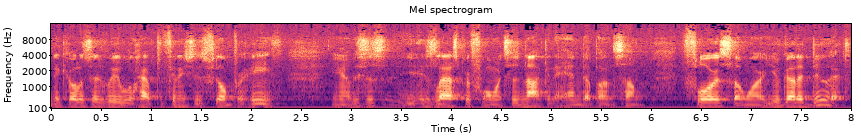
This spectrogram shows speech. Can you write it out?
Nicola says we will have to finish this film for Heath, you know, this is his last performance is not going to end up on some floor somewhere. You've got to do it.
